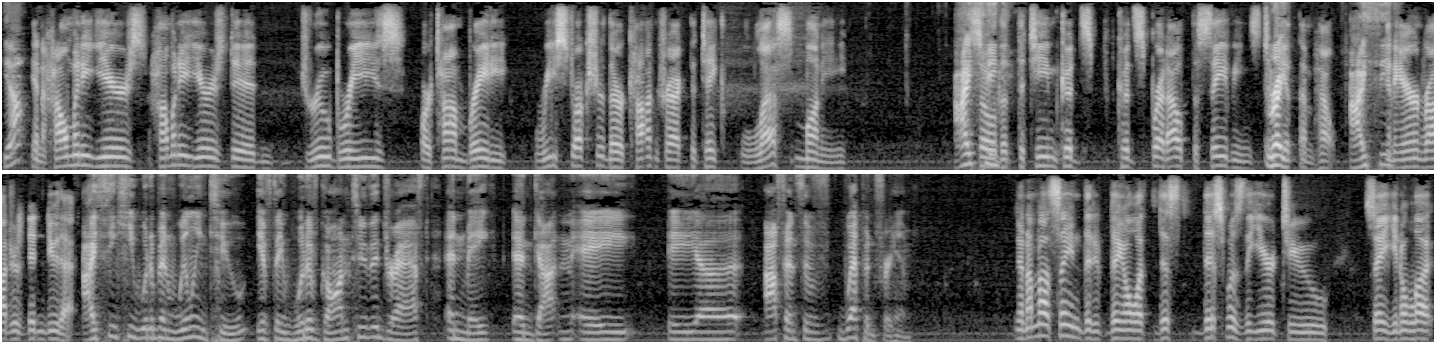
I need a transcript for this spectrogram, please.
Yeah. And how many years? How many years did Drew Brees or Tom Brady restructure their contract to take less money, I so think, that the team could could spread out the savings to right. get them help? I think, and Aaron Rodgers didn't do that. I think he would have been willing to if they would have gone through the draft and make and gotten a a uh, offensive weapon for him. And I'm not saying that they you know what this this was the year to say you know what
